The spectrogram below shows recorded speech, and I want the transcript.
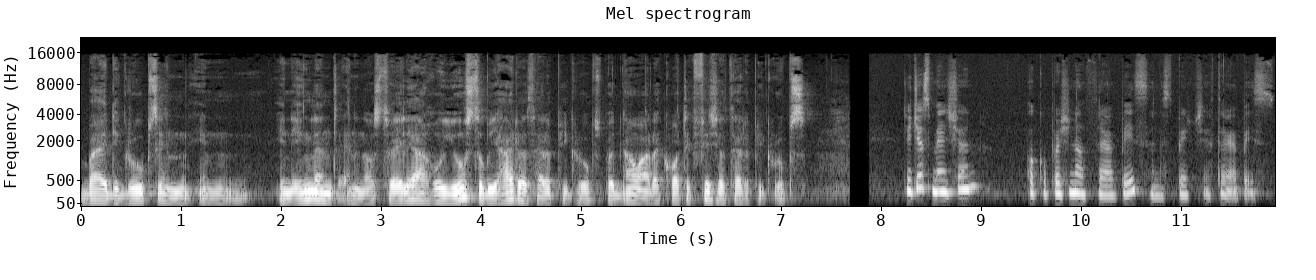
by the groups in, in, in England and in Australia who used to be hydrotherapy groups but now are aquatic physiotherapy groups. You just mentioned occupational therapists and speech therapists.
